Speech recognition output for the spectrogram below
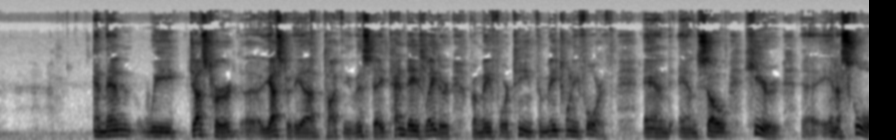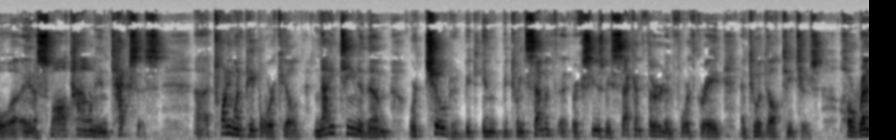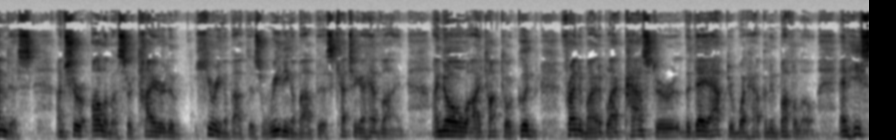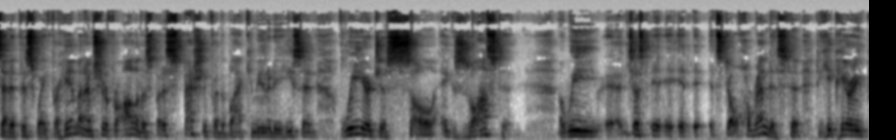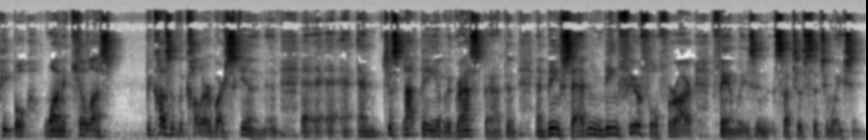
And then we just heard uh, yesterday, I'm talking this day, 10 days later from May 14th to May 24th. And, and so here uh, in a school, uh, in a small town in Texas, uh, 21 people were killed. 19 of them were children in between seventh, or excuse me, second, third, and fourth grade, and two adult teachers. Horrendous. I'm sure all of us are tired of hearing about this, reading about this, catching a headline. I know I talked to a good friend of mine, a black pastor, the day after what happened in Buffalo. And he said it this way for him, and I'm sure for all of us, but especially for the black community. He said, We are just so exhausted. We uh, just, it, it, it, it's still horrendous to, to keep hearing people want to kill us because of the color of our skin and, and, and, just not being able to grasp that and, and being saddened and being fearful for our families in such a situation.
